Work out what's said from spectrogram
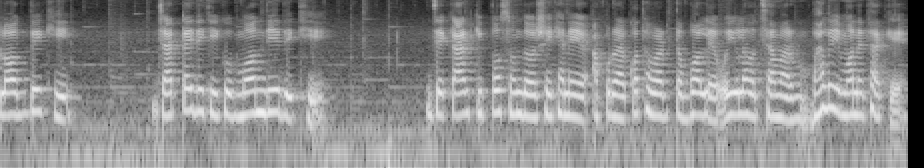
ব্লগ দেখি, যারটাই দেখি, খুব মন দিয়ে দেখি যে কার কি পছন্দ, সেখানে আপুরা কথাবার্তা বলে, ওইগুলো হচ্ছে আমার ভালোই মনে থাকে।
